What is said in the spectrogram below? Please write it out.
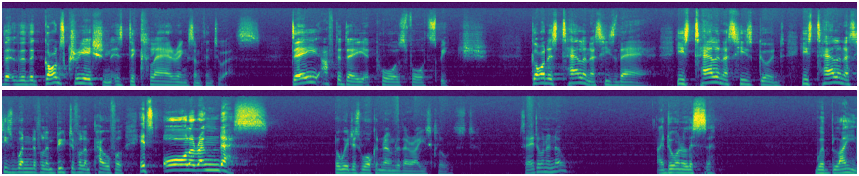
the, the, the God's creation is declaring something to us. Day after day, it pours forth speech. God is telling us He's there. He's telling us He's good. He's telling us He's wonderful and beautiful and powerful. It's all around us. But we're just walking around with our eyes closed. Say, I don't want to know. I don't want to listen. We're blind.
